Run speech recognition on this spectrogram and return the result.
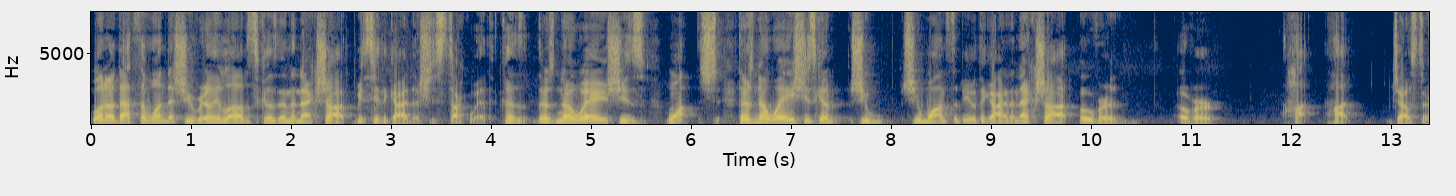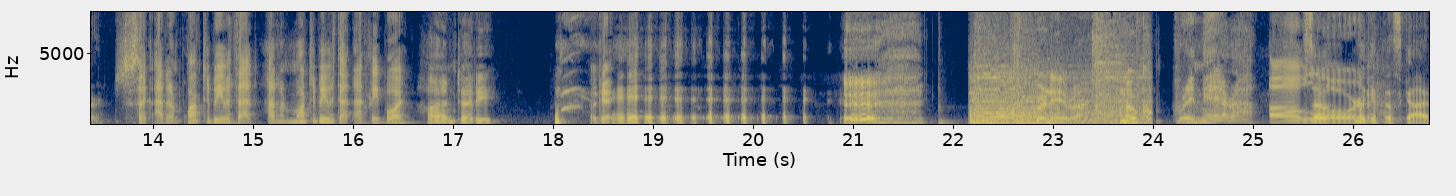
well, no, that's the one that she really loves. Because in the next shot, we see the guy that she's stuck with. Because there's no way she's want. She, there's no way she's gonna she she wants to be with the guy in the next shot over over hot hot jouster. She's like, I don't want to be with that. I don't want to be with that ugly boy. Hi, I'm Teddy. Okay. Rhaenyra, no Granera. Oh So lord. look at this guy.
